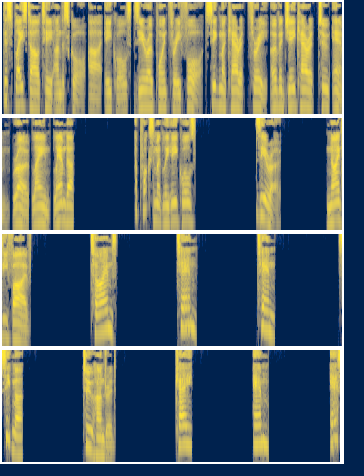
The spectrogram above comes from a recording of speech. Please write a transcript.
Display style t underscore r equals zero point three four sigma caret three over g caret two m rho lane lambda approximately equals zero ninety five times ten ten sigma two hundred k m s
